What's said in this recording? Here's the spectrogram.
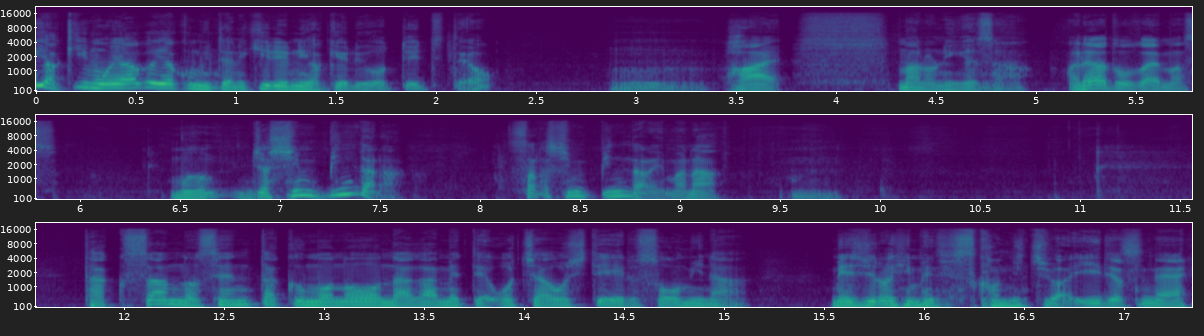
焼き芋屋が焼くみたいに綺麗に焼けるよって言ってたよ。うん。はい。マロニゲさん。ありがとうございます。もうじゃあ新品だな。そら新品だな今な。うん。たくさんの洗濯物を眺めてお茶をしているそうみな。目白姫です。こんにちは。いいですね。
